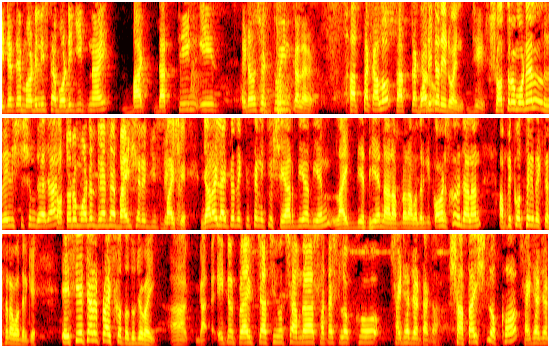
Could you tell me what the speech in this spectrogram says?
এটাতে মডেলিস্টা বডি কিট নাই বাট দ্য থিং ইজ এটা হচ্ছে টুইন কালার সাতটা কালো সাতটা। বডিটা রেড ওয়াইন জি। সতেরো মডেল রেজিস্ট্রেশন দুই হাজার। সতেরো মডেল দুই হাজার বাইশে বাইশে। যারা যারাই লাইভটা দেখতেছেন একটু শেয়ার দিয়ে দিয়েন লাইক দিয়ে দিয়েন আর আপনারা আমাদেরকে কমেন্টস করে জানান। আপনি কোথেকে দেখতেছেন আমাদেরকে? এই সিএচআর এর প্রাইস কত দুজো ভাই? এটার প্রাইস চাচ্ছি হচ্ছে আমরা সাতাশ লক্ষ ষাট হাজার টাকা। সাতাইশ লক্ষ ষাট হাজার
